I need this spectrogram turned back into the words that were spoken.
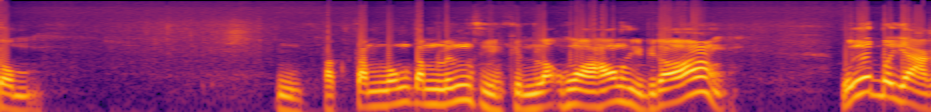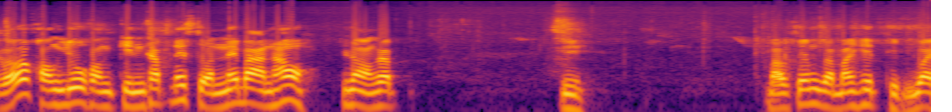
สมๆอืม ผักตำลงตำลึงสิขึ้นเลาะหัวห้องสิพี่น้องเบื่อบ่อยากหรอกของอยู่ของกินครับในสวนในบ้านเฮาพี่น้องครับนี่เบาเส้นกับมาเฮ็ดถิ่มไว้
